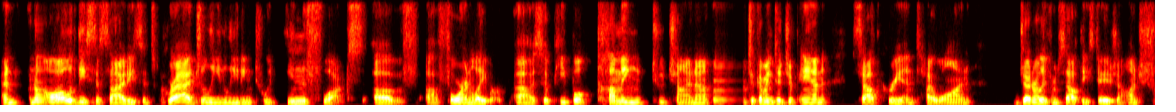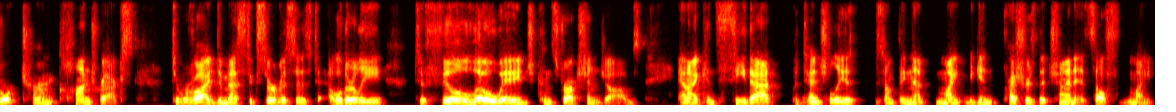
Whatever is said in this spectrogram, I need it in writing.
And in all of these societies, it's gradually leading to an influx of uh, foreign labor. Uh, so people coming to China, to coming to Japan, South Korea, and Taiwan, generally from Southeast Asia, on short-term contracts to provide domestic services to elderly, to fill low-wage construction jobs. And I can see that potentially as something that might begin pressures that China itself might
